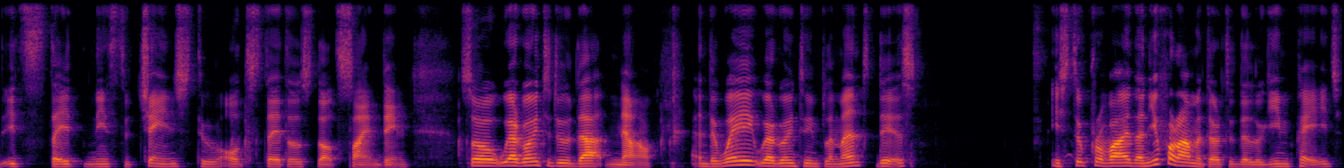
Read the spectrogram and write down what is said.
its state needs to change to auth status.signed in. So we are going to do that now. And the way we are going to implement this is to provide a new parameter to the login page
